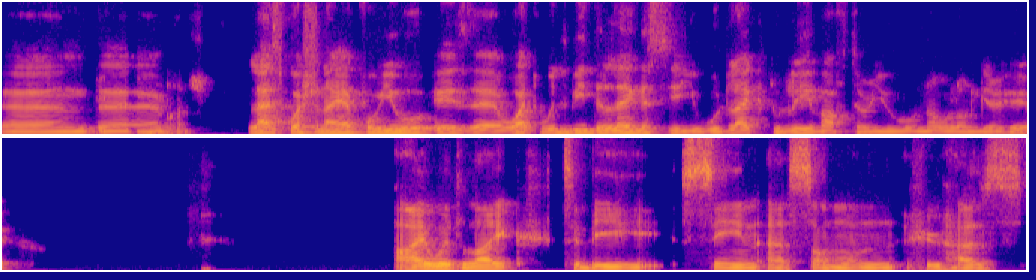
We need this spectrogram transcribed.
And uh, last question I have for you is, uh, what would be the legacy you would like to leave after you no longer here? I would like to be seen as someone who has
